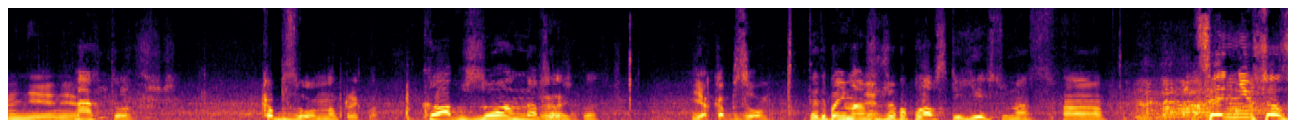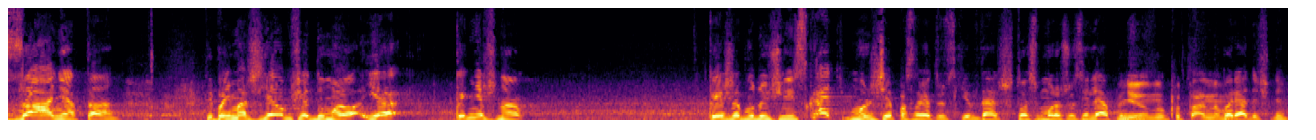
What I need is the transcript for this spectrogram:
Ні, ні. А кто? Кобзон, наприклад. Кобзон, например. Я Кобзон. Ты, ты понимаешь, Не? уже Поплавский есть у нас. А, Цениша занято. Ты понимаешь, я вообще думаю, я, конечно, конечно, буду еще искать, может, я посоветую с кем, знаешь, кто может что ляпнуть. ні, ну питань нема. порядочный.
